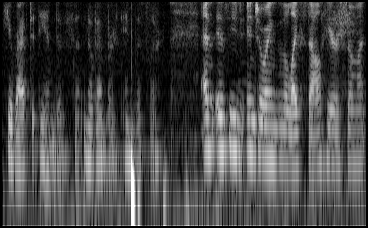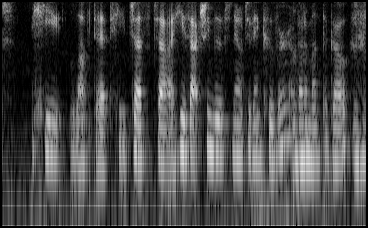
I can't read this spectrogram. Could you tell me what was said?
he arrived at the end of November in Whistler. And is he enjoying the lifestyle here so much? he loved it. He just uh, he's actually moved now to Vancouver about mm-hmm. a month ago, mm-hmm.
